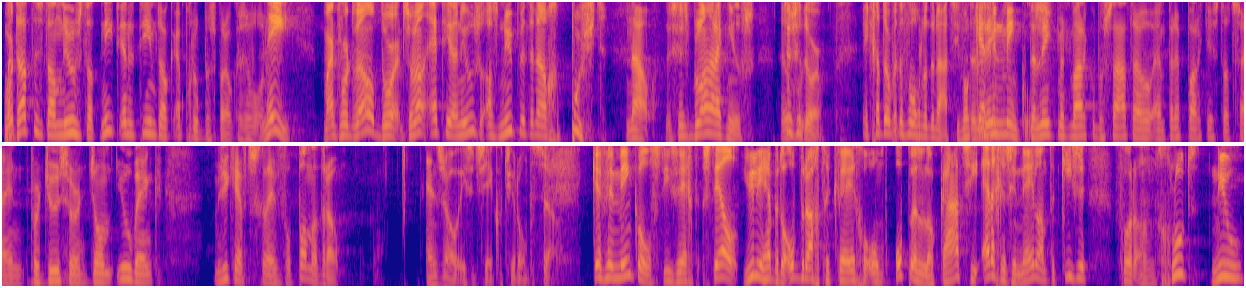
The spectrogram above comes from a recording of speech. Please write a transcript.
maar dat is dan nieuws dat niet in de Team Talk appgroep besproken zou worden. Nee, maar het wordt wel door zowel RTL Nieuws als Nu.nl gepusht. Nou, Dus het is belangrijk nieuws. Tussendoor. Ik ga door met de volgende donatie van de Kevin link, Minkels. De link met Marco Borsato en pretpark is dat zijn producer John Eubank muziek heeft geschreven voor Pandadroom. En zo is het cirkeltje rond. Zo. Kevin Winkels die zegt: Stel, jullie hebben de opdracht gekregen om op een locatie ergens in Nederland te kiezen voor een gloednieuw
